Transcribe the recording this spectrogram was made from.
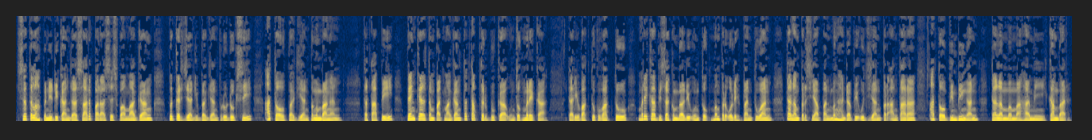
Setelah pendidikan dasar, para siswa magang bekerja di bagian produksi atau bagian pengembangan. Tetapi bengkel tempat magang tetap terbuka untuk mereka – dari waktu ke waktu, mereka bisa kembali untuk memperoleh bantuan dalam persiapan menghadapi ujian perantara atau bimbingan dalam memahami gambar.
